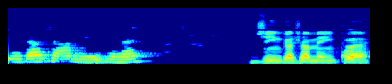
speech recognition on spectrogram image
engajar mesmo, né? De engajamento, é. é.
